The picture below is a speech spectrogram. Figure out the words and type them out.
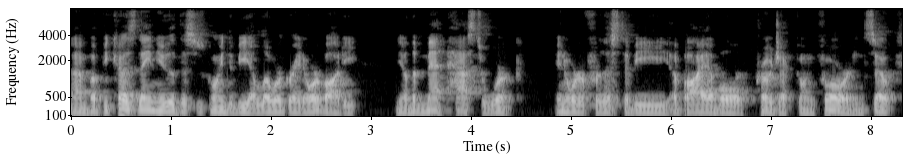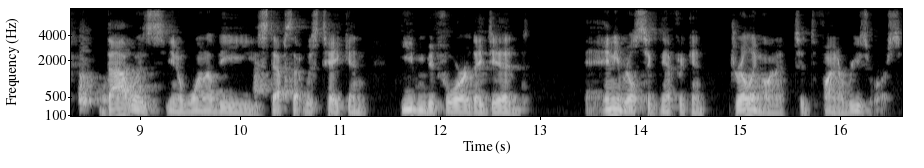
Um, but because they knew that this was going to be a lower grade ore body, you know, the MET has to work in order for this to be a viable project going forward. And so that was, you know, one of the steps that was taken even before they did any real significant drilling on it to define a resource.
